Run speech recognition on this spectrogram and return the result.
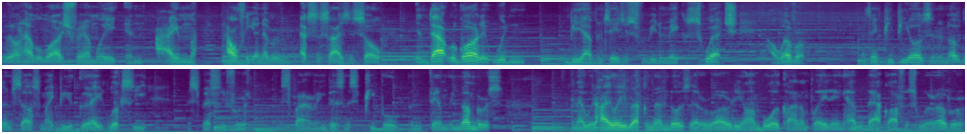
We don't have a large family, and I'm healthy. I never exercise it. So, in that regard, it wouldn't be advantageous for me to make a switch. However, I think PPOs in and of themselves might be a great look see especially for aspiring business people and family members. And I would highly recommend those that are already on board, contemplating, have a back office wherever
